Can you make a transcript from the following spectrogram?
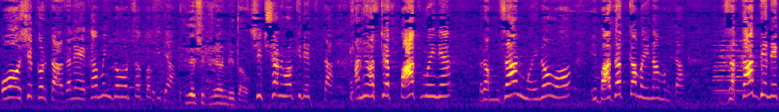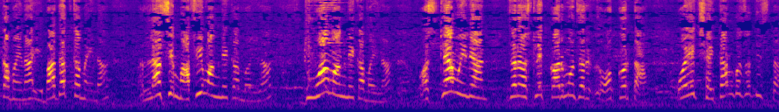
हो अशें करता जाल्यार एका आमी दवरचो तो कित्याक कितें शिक्षण दिता शिक्षण हो कितें दिता आनी असले पांच म्हयने रमजान म्हयनो हो इबादत का महीना म्हणटा जकात देने का महीना? इबादत का महीना? अल्लाह से माफी मांगने का महीना? दुआ मांगने का महिना? असल्या म्हयन्यान जर असले कर्म जर हो करता हो एक शैतान कसो दिसता?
